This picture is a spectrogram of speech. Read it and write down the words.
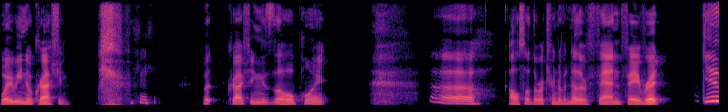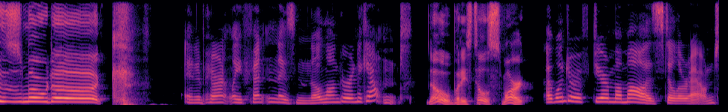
What do you mean, no crashing? but crashing is the whole point. Uh, also, the return of another fan favorite, Gizmo Duck! And apparently Fenton is no longer an accountant. No, but he's still smart. I wonder if dear Mama is still around.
